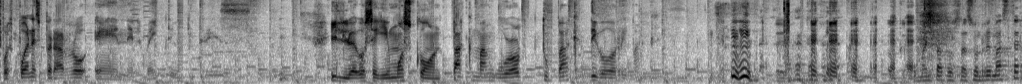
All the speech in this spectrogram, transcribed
Pues pueden esperarlo en el 2023. Y luego seguimos con Pac-Man World 2-Pack, digo Repack. Sí. Lo que comentas, o sea, es un remaster.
